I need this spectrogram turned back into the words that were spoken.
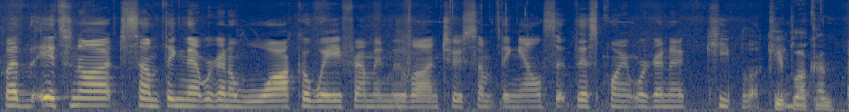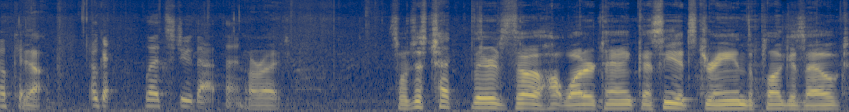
But it's not something that we're going to walk away from and move on to something else at this point. We're going to keep looking. Keep looking. Okay. Yeah. Okay, let's do that then. All right. So just check. There's the hot water tank. I see it's drained. The plug is out.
